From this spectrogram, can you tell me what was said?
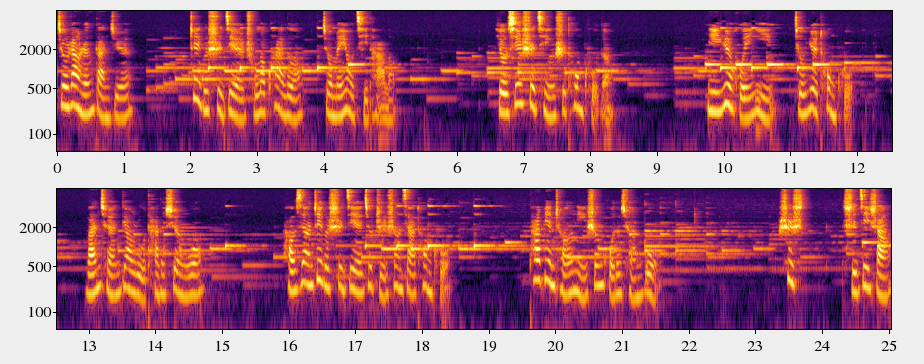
就让人感觉。这个世界除了快乐就没有其他了。有些事情是痛苦的，你越回忆就越痛苦，完全掉入它的漩涡，好像这个世界就只剩下痛苦，它变成你生活的全部。事实实际上，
